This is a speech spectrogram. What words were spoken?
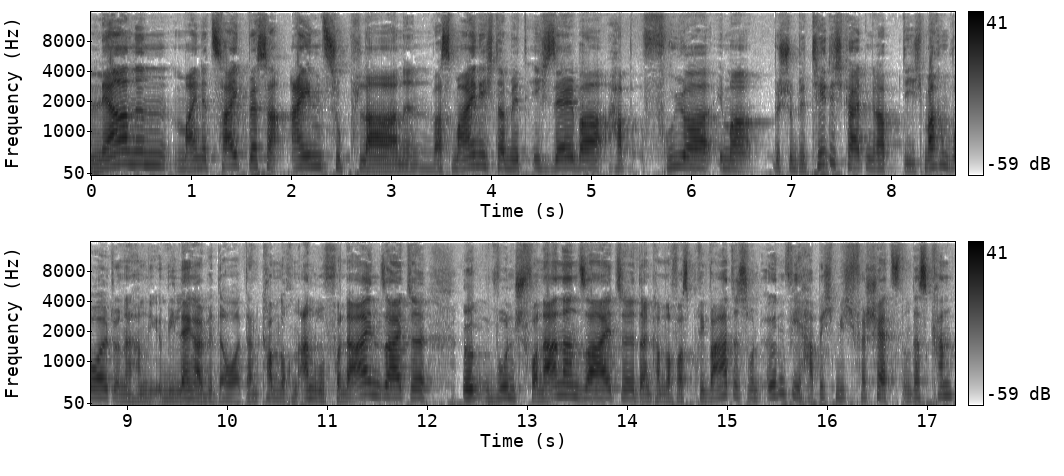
Lernen, meine Zeit besser einzuplanen. Was meine ich damit? Ich selber habe früher immer bestimmte Tätigkeiten gehabt, die ich machen wollte und dann haben die irgendwie länger gedauert. Dann kam noch ein Anruf von der einen Seite, irgendein Wunsch von der anderen Seite, dann kam noch was Privates und irgendwie habe ich mich verschätzt. Und das kann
